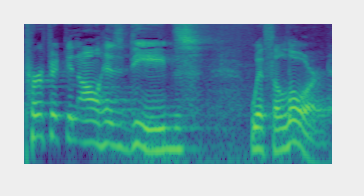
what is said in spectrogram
perfect in all his deeds with the Lord.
